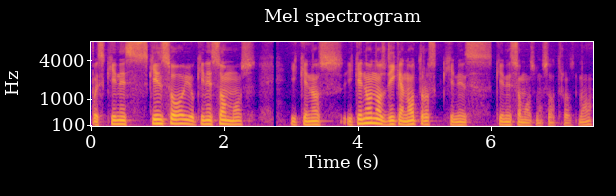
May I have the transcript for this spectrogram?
pues, quién, es, quién soy o quiénes somos y que, nos, y que no nos digan otros quiénes quiénes somos nosotros, ¿no?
